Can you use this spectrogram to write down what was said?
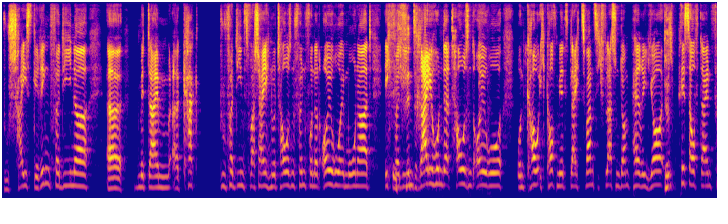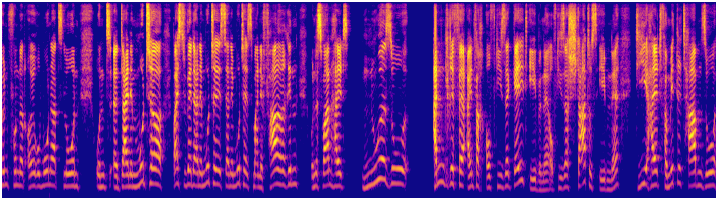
du scheiß Geringverdiener äh, mit deinem äh, Kack du verdienst wahrscheinlich nur 1500 Euro im Monat, ich verdiene find- 300.000 Euro und kau ich kaufe mir jetzt gleich 20 Flaschen Dom Perignon, ich piss auf deinen 500 Euro Monatslohn und äh, deine Mutter, weißt du, wer deine Mutter ist? Deine Mutter ist meine Fahrerin und es waren halt nur so Angriffe einfach auf dieser Geldebene, auf dieser Statusebene, die halt vermittelt haben, so,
